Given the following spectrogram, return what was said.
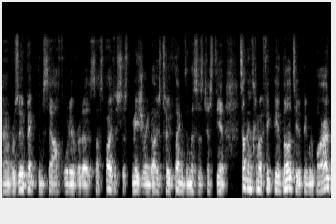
uh, Reserve Bank themselves, whatever it is. I suppose it's just measuring those two things. And this is just the, something that's going to affect the ability of people to borrow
